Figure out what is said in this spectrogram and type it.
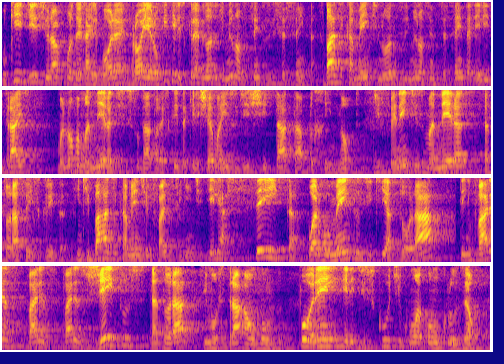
O que disse Rav Mordechai Breuer, o que, que ele escreve no ano de 1960? Basicamente, no ano de 1960, ele traz uma nova maneira de se estudar a Torá escrita que ele chama isso de Shitat Abrinot, diferentes maneiras da Torá ser escrita, em que basicamente ele faz o seguinte: ele aceita o argumento de que a Torá tem várias, várias, vários jeitos da Torá se mostrar ao mundo. Porém, ele discute com a conclusão.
